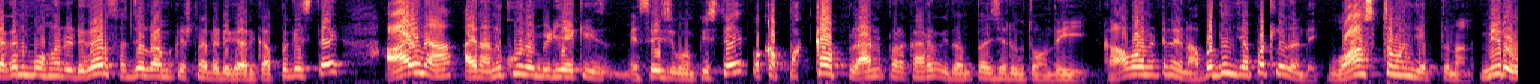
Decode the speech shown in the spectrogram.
జగన్మోహన్ రెడ్డి గారు సజ్జల రామకృష్ణారెడ్డి గారికి అప్పగిస్తే ఆయన ఆయన అనుకూల మీడియాకి మెసేజ్ పంపిస్తే ఒక పక్కా ప్లాన్ ప్రకారం ఇదంతా జరుగుతోంది. కావాలంటే నేను అబద్ధం చెప్పట్లేదండి. వాస్తవం చెప్తున్నాను. మీరు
